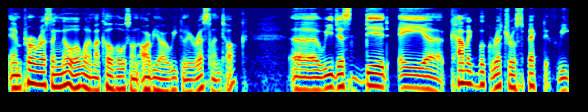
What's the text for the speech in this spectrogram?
and Pro Wrestling Noah, one of my co-hosts on RBR Weekly Wrestling Talk, uh, we just did a uh, comic book retrospective. We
